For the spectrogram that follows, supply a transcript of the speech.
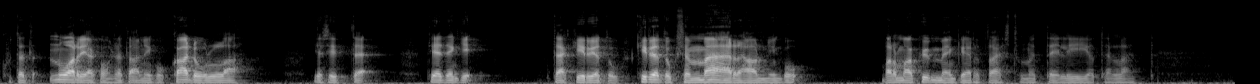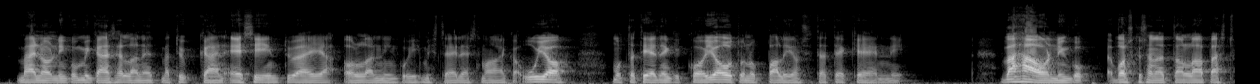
kun tätä nuoria kohdataan niin kadulla ja sitten tietenkin tämä kirjoitu, kirjoituksen määrä on niin varmaan kymmenkertaistunut, ettei liioitella. Että mä en ole niin mikään sellainen, että mä tykkään esiintyä ja olla niin ihmisten edessä. Mä oon aika ujo, mutta tietenkin kun on joutunut paljon sitä tekemään, niin vähän on, niin kuin, voisiko sanoa, että ollaan päästy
